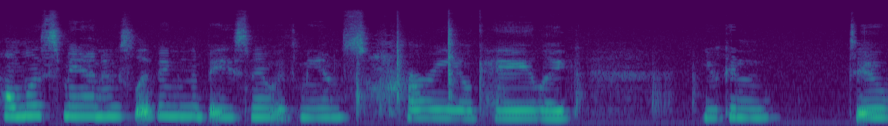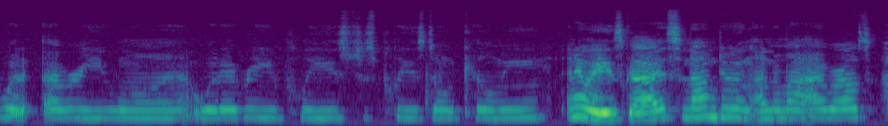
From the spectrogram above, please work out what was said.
Homeless man who's living in the basement with me. I'm sorry, okay? Like, you can do whatever you want, whatever you please. Just please don't kill me. Anyways, guys, so now I'm doing under my eyebrows.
